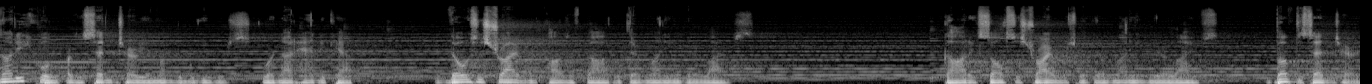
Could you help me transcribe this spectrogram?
Not equal are the sedentary among the believers who are not handicapped, and those who strive in the cause of God with their money and their lives. God exalts the strivers with their money and their lives above the sedentary.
